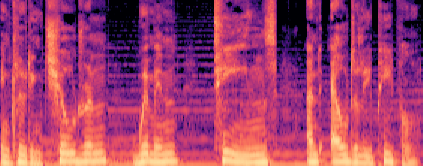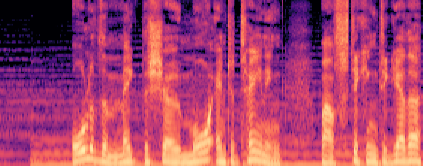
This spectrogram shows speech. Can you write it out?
including children, women, teens, and elderly people. All of them make the show more entertaining while sticking together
